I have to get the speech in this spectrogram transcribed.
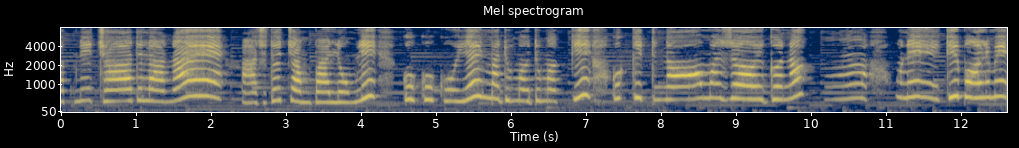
अपने साथ लाना है आज तो चंपा लोमली कुकू कोयल मधु मधुमक्खी को कितना मज़ा आएगा ना? हम्म, उन्हें एक ही बाल में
